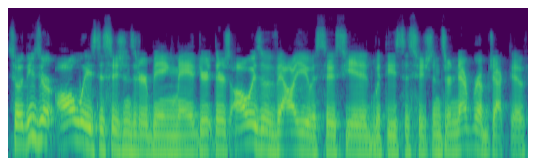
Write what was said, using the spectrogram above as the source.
So these are always decisions that are being made. You're, there's always a value associated with these decisions. They're never objective.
